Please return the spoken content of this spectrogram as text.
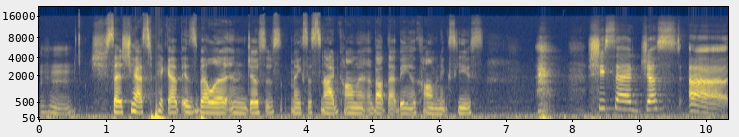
Mhm. She says she has to pick up Isabella, and Joseph makes a snide comment about that being a common excuse. She said just uh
